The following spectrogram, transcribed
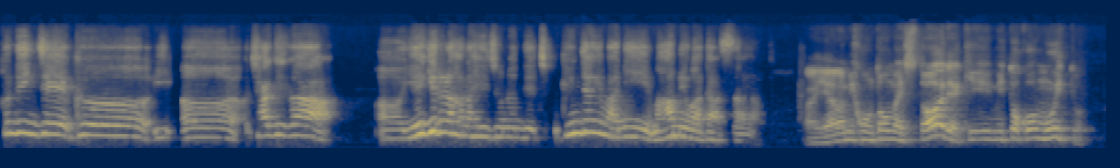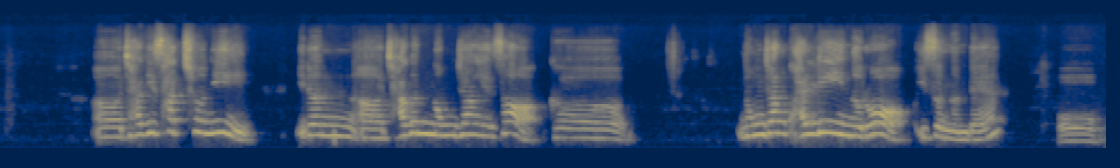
근데 이제 그 어, 자기가 어, 얘기를 하나 해주는데 굉장히 많이 마음에 와닿았어요. Aí ela me contou uma história que me tocou muito. 어, 자기 사촌이 이런 어, 작은 농장에서 그 농장 관리인으로 있었는데 O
